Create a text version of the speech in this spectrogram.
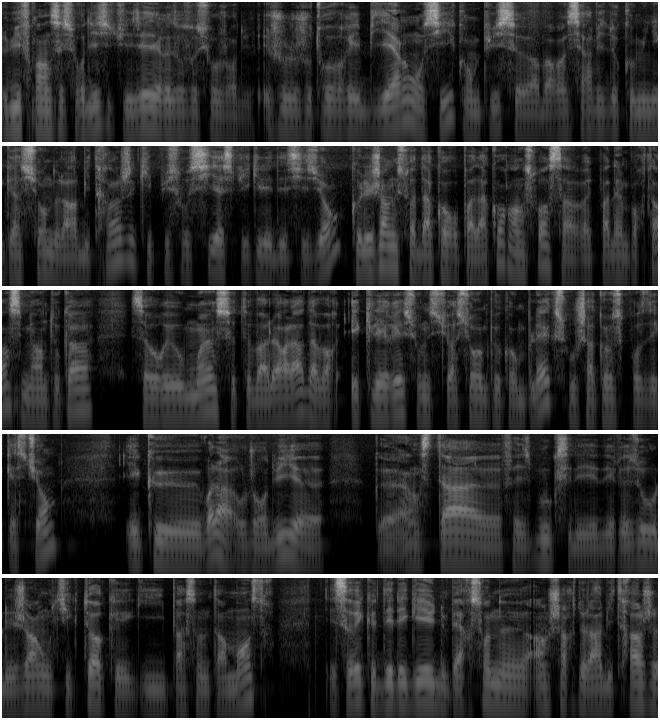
8 Français sur 10 utilisaient les réseaux sociaux aujourd'hui. Je, je, trouverais bien aussi qu'on puisse avoir un service de communication de l'arbitrage qui puisse aussi expliquer les décisions. Que les gens soient d'accord ou pas d'accord, en soi, ça n'aurait pas d'importance, mais en tout cas, ça aurait au moins cette valeur-là d'avoir éclairé sur une situation un peu complexe où chacun se pose des questions. Et que, voilà, aujourd'hui, euh, Insta, euh, Facebook, c'est des, des, réseaux où les gens, ou TikTok, euh, qui passent un temps monstre. Et c'est vrai que déléguer une personne en charge de l'arbitrage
